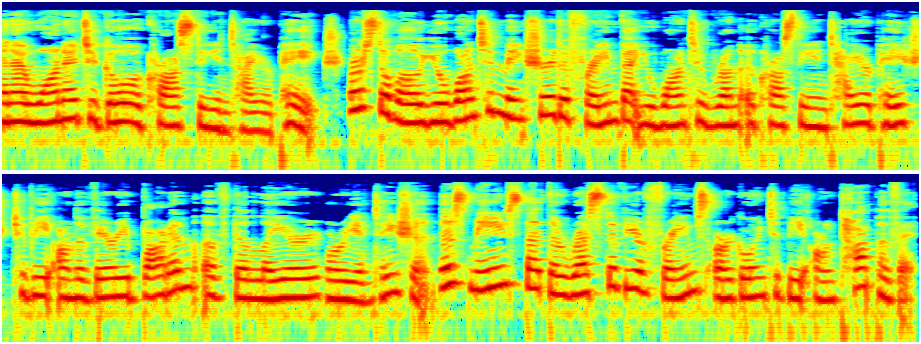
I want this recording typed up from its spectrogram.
and I want it to go across the entire page. First of all, you'll want to make sure the frame that you want to run across the entire page to be on the very bottom of the layer orientation. This means that the rest of your frames are going to be on top of it.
